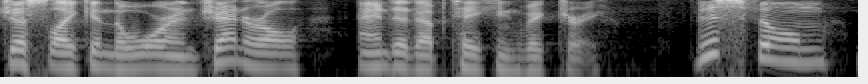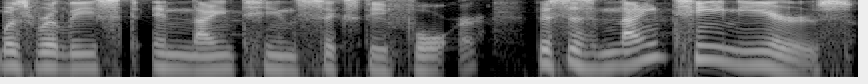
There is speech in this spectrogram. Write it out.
just like in the war in general, ended up taking victory. This film was released in 1964. This is 19 years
